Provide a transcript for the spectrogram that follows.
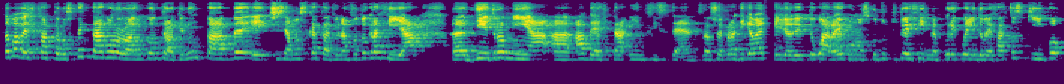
Dopo aver fatto lo spettacolo l'ho incontrato in un pub e ci siamo scattati una fotografia eh, dietro mia eh, aperta insistenza. Cioè praticamente gli ho detto guarda io conosco tutti i tuoi film, pure quelli dove hai fatto schifo,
